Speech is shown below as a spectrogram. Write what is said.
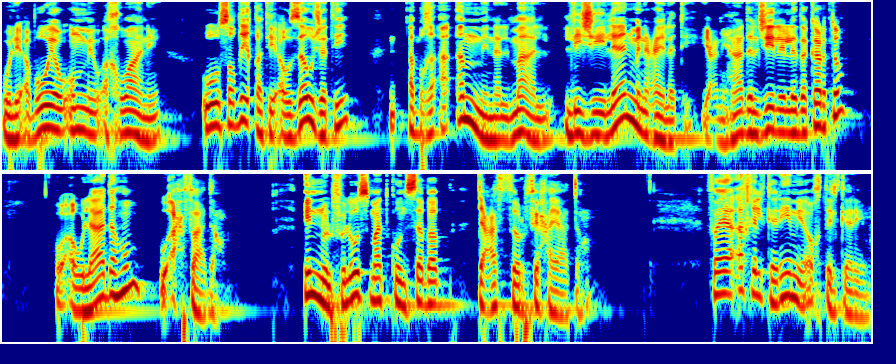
ولأبويا وأمي وأخواني وصديقتي أو زوجتي أبغى أأمن المال لجيلين من عيلتي. يعني هذا الجيل اللي ذكرته وأولادهم وأحفادهم. إنه الفلوس ما تكون سبب تعثر في حياتهم. فيا أخي الكريم يا أختي الكريمة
